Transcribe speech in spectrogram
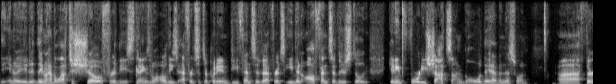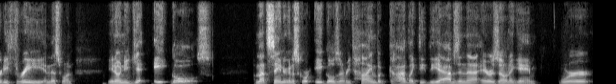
you know, they don't have a lot to show for these things. all these efforts that they're putting in, defensive efforts, even offensive, they're still getting 40 shots on goal. What they have in this one, uh, 33 in this one, you know, and you get eight goals. I'm not saying you're going to score eight goals every time, but God, like the, the Avs in that Arizona game were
